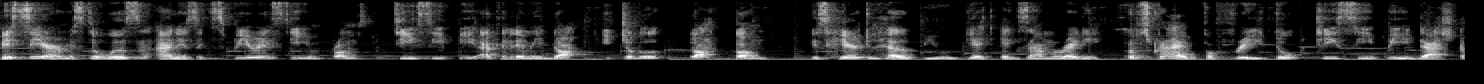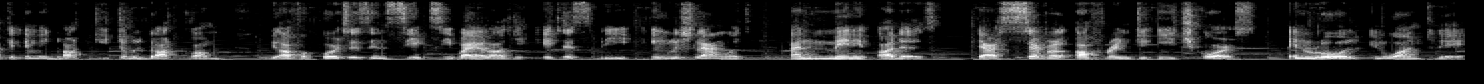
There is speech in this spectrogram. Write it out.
This year, Mr. Wilson and his experienced team from tcpacademy.teachable.com is here to help you get exam ready. Subscribe for free to tcp-academy.teachable.com we offer courses in CXC Biology, HSB, English Language, and many others. There are several offerings to each course. Enroll in one today.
